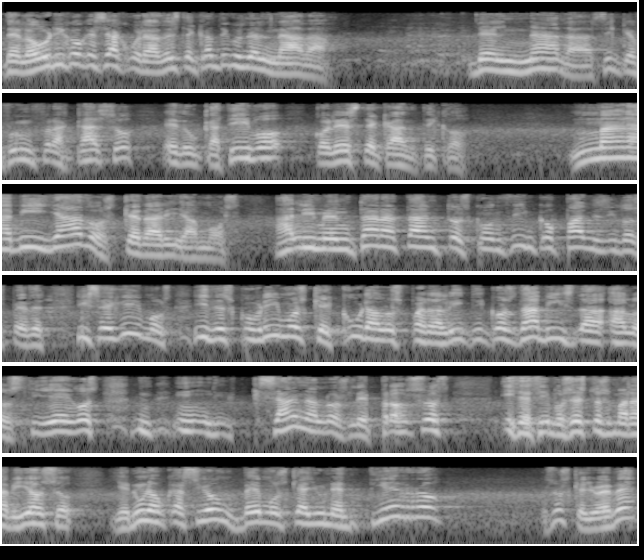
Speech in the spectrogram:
De lo único que se acuerda de este cántico es del nada. Del nada. Así que fue un fracaso educativo con este cántico. Maravillados quedaríamos alimentar a tantos con cinco panes y dos peces. Y seguimos y descubrimos que cura a los paralíticos, da vista a los ciegos, mm, mm, sana a los leprosos. Y decimos, esto es maravilloso. Y en una ocasión vemos que hay un entierro. ¿Eso es que llueve?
